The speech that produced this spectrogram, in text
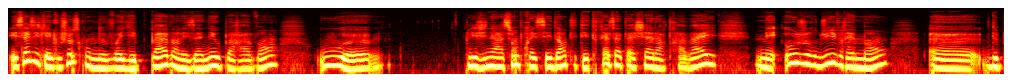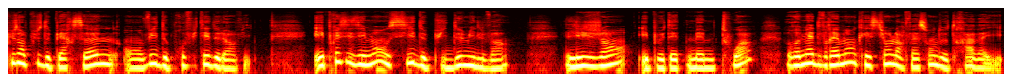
Et ça, c'est quelque chose qu'on ne voyait pas dans les années auparavant où euh, les générations précédentes étaient très attachées à leur travail, mais aujourd'hui, vraiment, euh, de plus en plus de personnes ont envie de profiter de leur vie. Et précisément aussi depuis 2020, les gens, et peut-être même toi, remettent vraiment en question leur façon de travailler.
